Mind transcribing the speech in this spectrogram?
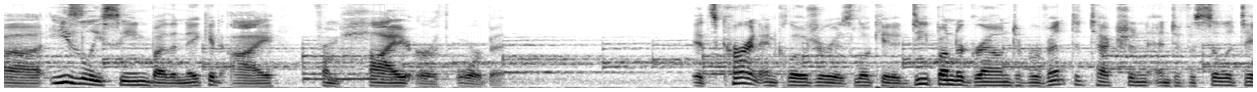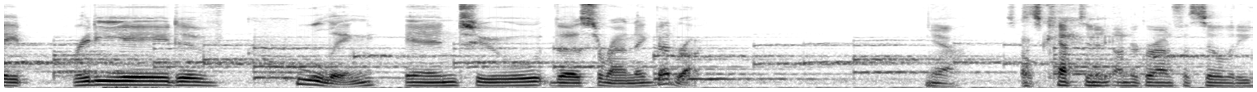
uh, easily seen by the naked eye from high Earth orbit. Its current enclosure is located deep underground to prevent detection and to facilitate radiative cooling into the surrounding bedrock. Yeah. It's Okay. kept in an underground facility.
